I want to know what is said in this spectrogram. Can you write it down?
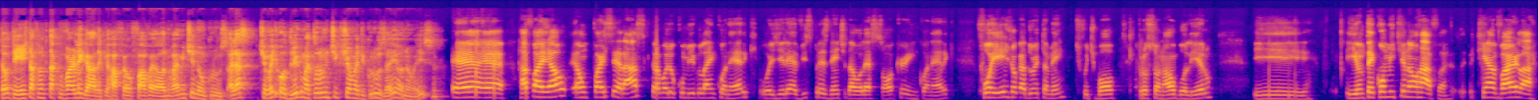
Então tem gente que tá falando que tá com o VAR ligado aqui, o Rafael Fava, ó, não vai mentir não, Cruz. Aliás, chama de Rodrigo, mas todo mundo te chama de Cruz aí ou não, é isso? É, é. Rafael é um parceiraço que trabalhou comigo lá em Coneric. Hoje ele é vice-presidente da Olé Soccer em Coneric. Foi ex-jogador também de futebol profissional, goleiro. E, e não tem como mentir não, Rafa. Tinha VAR lá.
